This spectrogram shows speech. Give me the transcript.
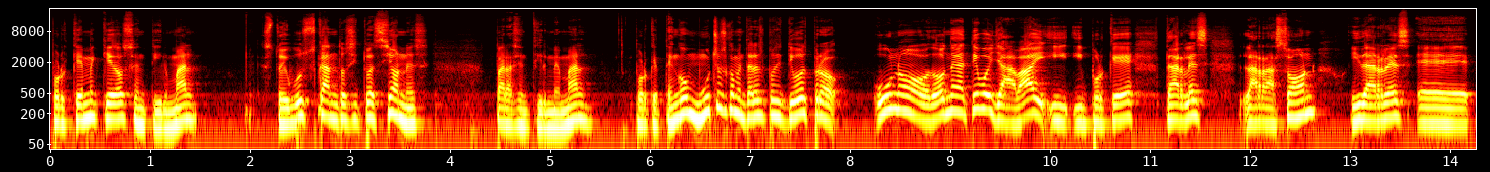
¿Por qué me quiero sentir mal? Estoy buscando situaciones para sentirme mal. Porque tengo muchos comentarios positivos, pero uno o dos negativos ya va. ¿Y, por qué darles la razón y darles, eh,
